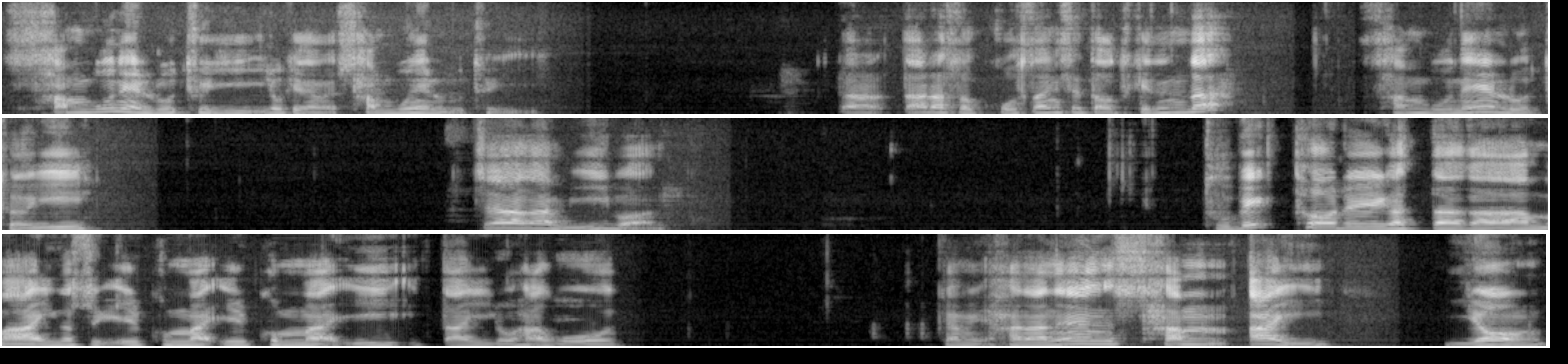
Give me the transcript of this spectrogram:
3분의 루트 2 이렇게 되면 3분의 루트 2 따라, 따라서 코사인 세타 어떻게 된다? 3분의 루트 2 자, 그럼 2번. 두 벡터를 갖다가 마이너스 1,1,2 이따위로 하고 그다음에 하나는 3i 0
